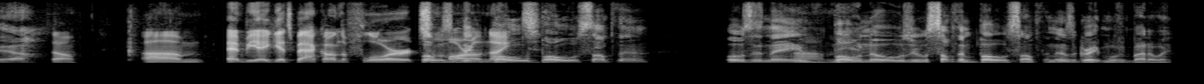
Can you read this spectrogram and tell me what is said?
yeah. So, um, NBA gets back on the floor What tomorrow night. Bo, Bo something? What was his name? Oh, Bo man. knows. It was something Bo something. It was a great movie, by the way.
